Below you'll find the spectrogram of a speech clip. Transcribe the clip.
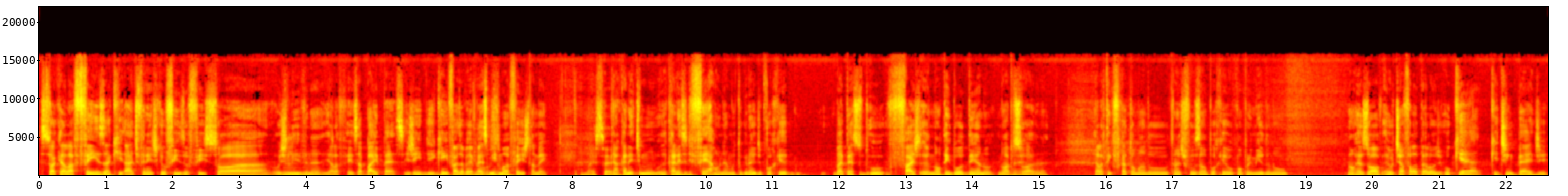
Só que ela fez a, que, a diferente que eu fiz. Eu fiz só o sleeve, Uhum. né? E ela fez a bypass. E, gente, e Uhum. quem faz a bypass, Nossa. minha irmã fez também. É mais Tem sério. uma carência, de ferro, né? Muito grande, porque bypass o- faz, não tem duodeno, não absorve, né? Ela tem que ficar tomando transfusão porque o comprimido não, não resolve. Eu tinha falado pra ela hoje, o que é que te impede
